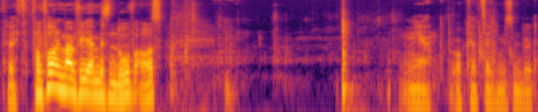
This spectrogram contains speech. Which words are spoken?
Vielleicht von vorne mal wieder ein bisschen doof aus. Ja, wirkt tatsächlich ein bisschen blöd.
